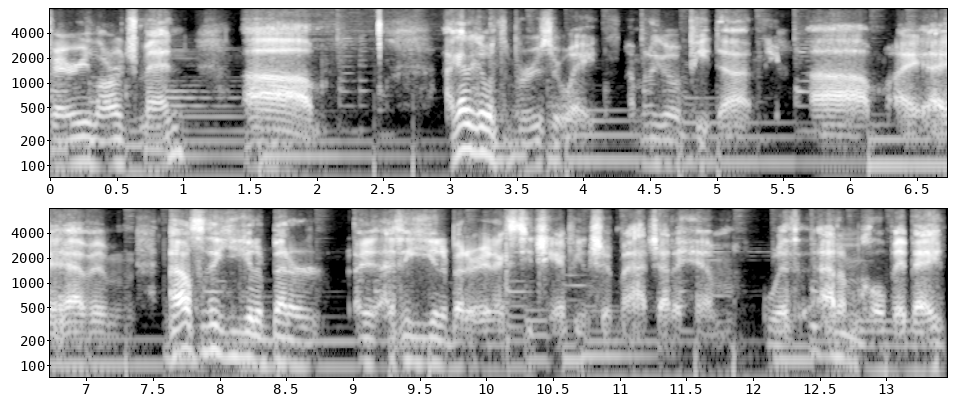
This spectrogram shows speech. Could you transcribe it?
very large men. Um, I got to go with the bruiserweight. I'm going to go with Pete Dunne. Um, I, I, have him. I also think you get a better. I, I, think you get a better NXT Championship match out of him with Adam Cole Bay Bay,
